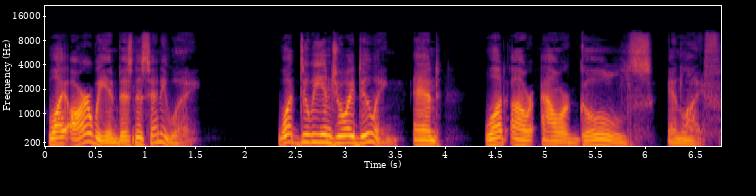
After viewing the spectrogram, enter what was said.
Why are we in business anyway? What do we enjoy doing? And what are our goals in life?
